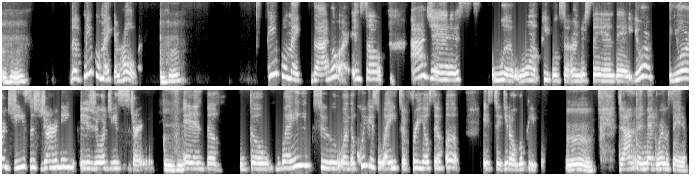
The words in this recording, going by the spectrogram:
mm-hmm. the people make him hard. Mm-hmm. people make God hard. And so I just would want people to understand that your your Jesus journey is your Jesus journey. Mm-hmm. And the the way to or the quickest way to free yourself up is to get over people. Mm. Jonathan McReynolds said,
